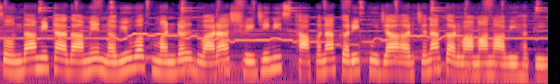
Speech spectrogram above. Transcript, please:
સોંદામીઠા ગામે નવયુવક મંડળ દ્વારા શ્રીજીની સ્થાપના કરી પૂજા અર્ચના કરવામાં આવી હતી.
